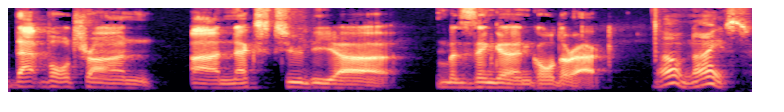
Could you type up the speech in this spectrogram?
that Voltron uh, next to the uh, Mazinga and Goldorak. Oh, nice.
